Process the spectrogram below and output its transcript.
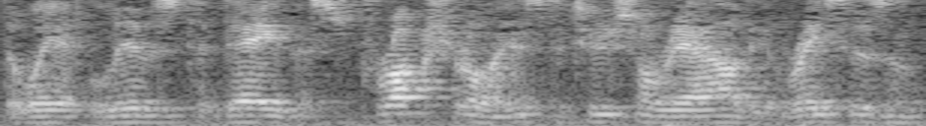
the way it lives today, the structural and institutional reality of racism,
